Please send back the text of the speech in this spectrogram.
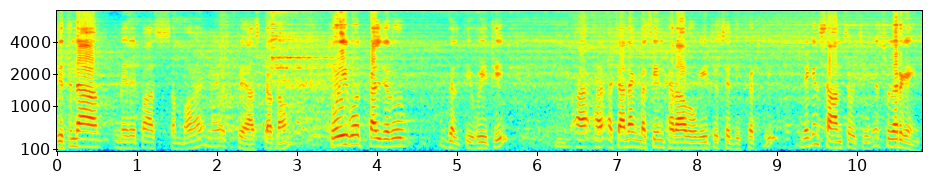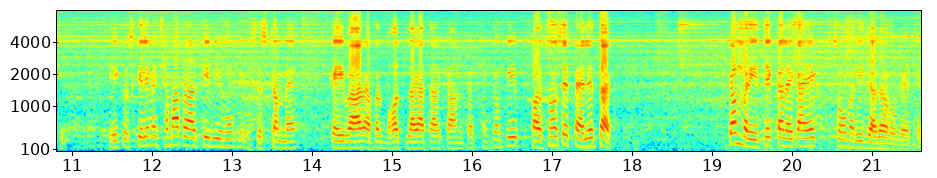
जितना मेरे पास संभव है मैं प्रयास कर रहा हूँ। थोड़ी बहुत कल ज़रूर गलती हुई थी। अचानक मशीन ख़राब हो गई तो उससे दिक्कत हुई लेकिन शाम से वो चीज़ें सुधर गई थी। एक उसके लिए मैं क्षमा प्रार्थी भी हूँ कि सिस्टम में कई बार अपन बहुत लगातार काम करते हैं, क्योंकि परसों से पहले तक कम मरीज़ थे, कल एकाएक सौ मरीज़ ज़्यादा हो गए थे।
